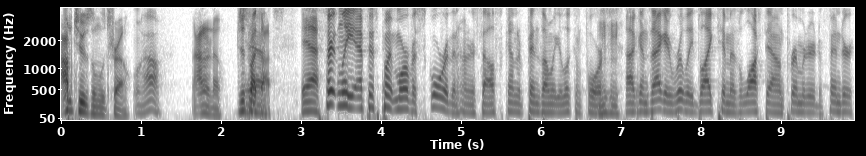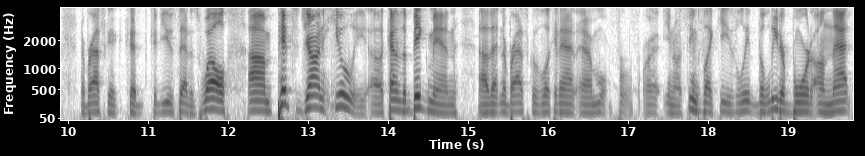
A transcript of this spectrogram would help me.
I'm choosing Latrell. Wow. I don't know. Just yeah. my thoughts. Yeah, certainly at this point more of a scorer than Hunter Sallis. Kind of depends on what you're looking for. Mm-hmm. Uh, Gonzaga really liked him as a lockdown perimeter defender. Nebraska could could use that as well. Um, Pitt's John Hugley, uh, kind of the big man uh, that Nebraska's looking at. Um, for, for, uh, you know, it seems like he's lead, the leaderboard on that.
